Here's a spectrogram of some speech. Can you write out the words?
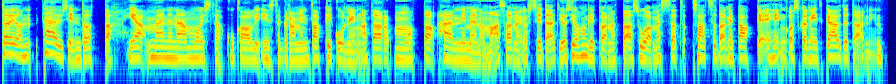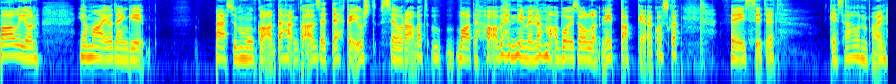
Toi on täysin totta ja mä en enää muista, kuka oli Instagramin takkikuningatar, mutta hän nimenomaan sanoi just sitä, että jos johonkin kannattaa Suomessa satsata niin takkeihin, koska niitä käytetään niin paljon ja mä oon jotenkin päässyt mukaan tähän kanssa, että ehkä just seuraavat vaatehaaveet nimenomaan voisi olla niitä takkeja, koska feissit, että kesä on vain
